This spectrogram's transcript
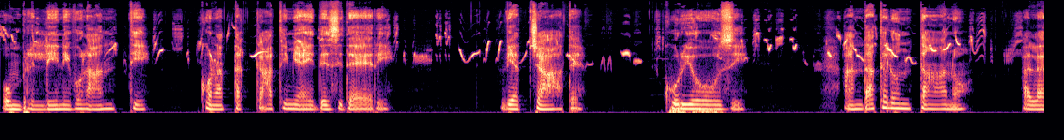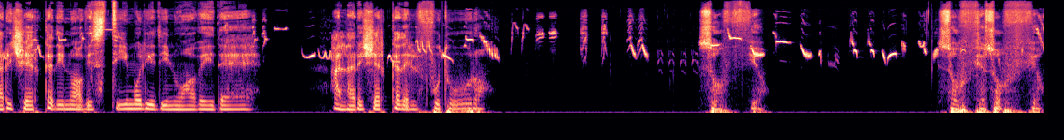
Ombrellini volanti con attaccati miei desideri viaggiate, curiosi, andate lontano alla ricerca di nuovi stimoli e di nuove idee, alla ricerca del futuro. Soffio, soffio, soffio,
